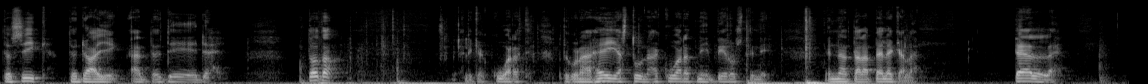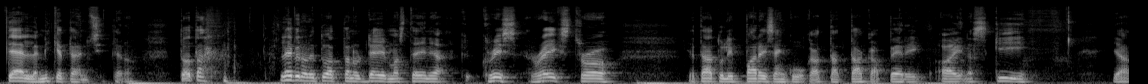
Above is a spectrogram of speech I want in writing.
The Sick, The Dying and The Dead. Tota, eli kuoret, mutta kun nämä heijastuu nämä kuoret niin pirusti, niin mennään täällä pelkällä. Tällä. Tällä, mikä tämä nyt sitten on? Tota, levyn oli tuottanut Dave Mustaine ja Chris Rakestraw, ja tämä tuli parisen kuukautta takaperi aina ski. Ja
